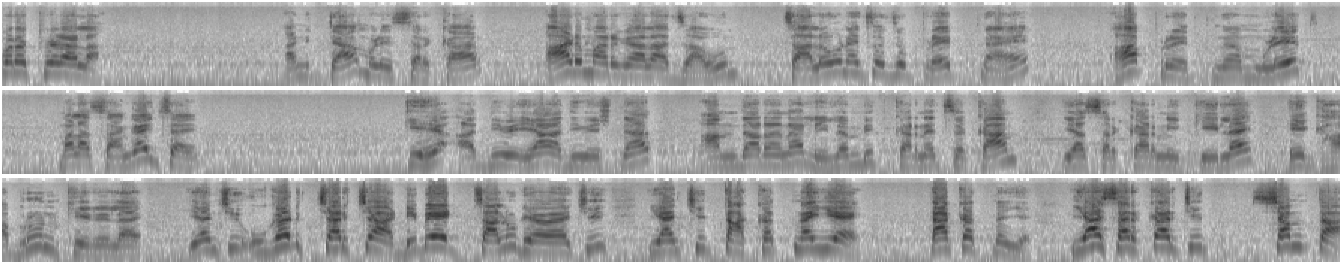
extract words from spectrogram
परत फेडायला. आणि त्यामुळे सरकार आडमार्गाला जाऊन चालवण्याचा जो प्रयत्न आहे हा प्रयत्नामुळेच मला सांगायचं आहे की हे अधिवे या अधिवेशनात आमदारांना निलंबित करण्याचं काम या सरकारने केलं आहे हे घाबरून केलेलं आहे. यांची उघड चर्चा डिबेट चालू ठेवायची यांची ताकद नाही आहे ताकद नाही आहे या सरकारची क्षमता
